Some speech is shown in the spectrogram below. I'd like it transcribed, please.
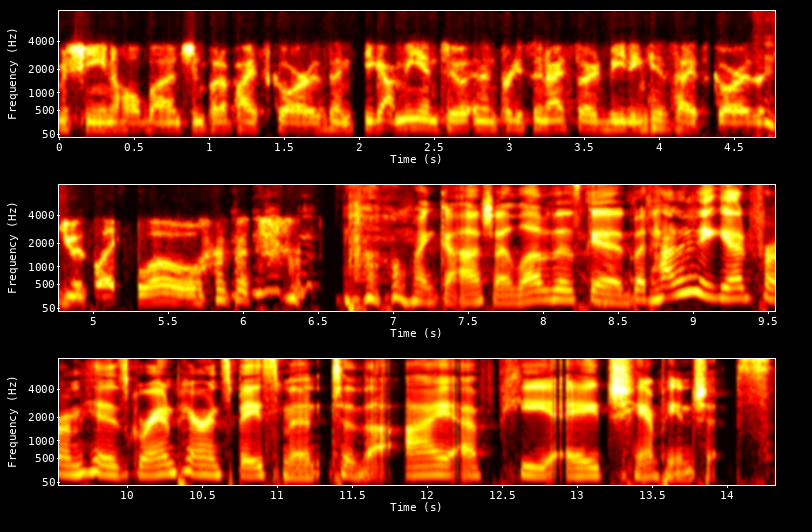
machine a whole bunch and put up high scores. And he got me into it, and then pretty soon I started beating his high scores, and he was like, "Whoa!" Oh my gosh, I love this kid. But how did he get from his grandparents' basement to the IFPA championships?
